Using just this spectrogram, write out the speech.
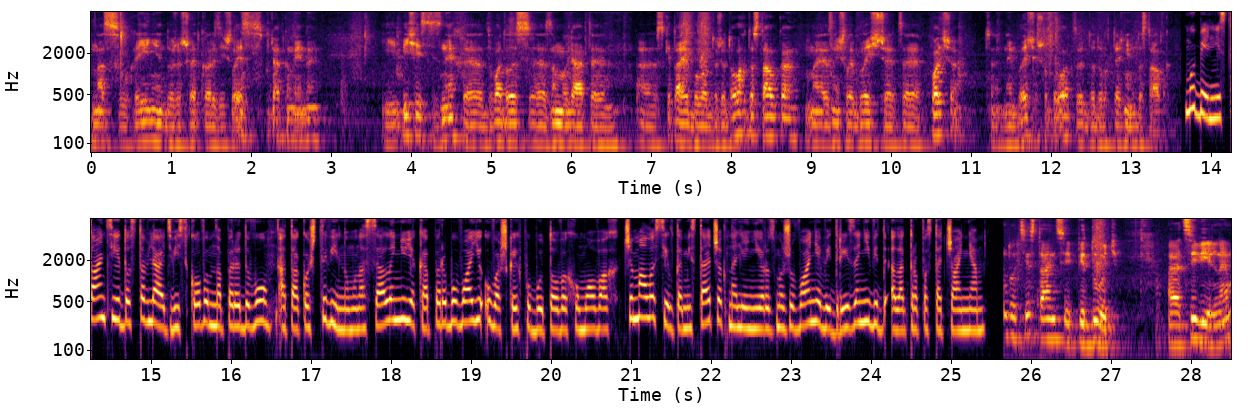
в нас в Україні дуже швидко розійшлися з початком війни. І більшість з них е, доводилось е, замовляти. Е, З Китаю була дуже довга доставка. Ми знайшли ближче це Польща. Це найближче, що було, це до двох тижнів доставка. Мобільні станції доставляють військовим на передову, а також цивільному населенню, яке перебуває у важких побутових умовах. Чимало сіл та містечок на лінії розмежування відрізані від електропостачання. Ці станції підуть цивільним,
